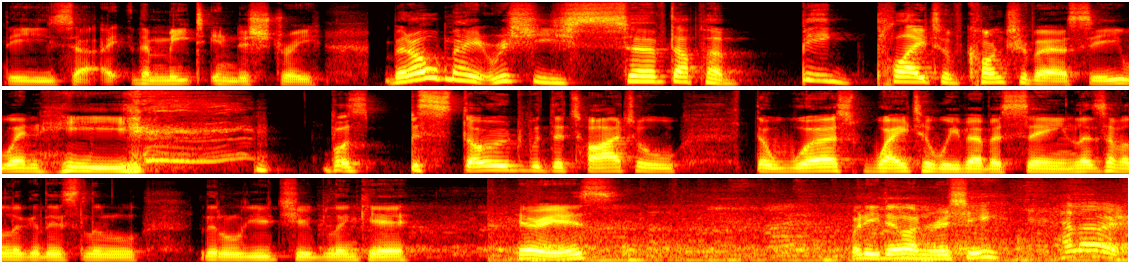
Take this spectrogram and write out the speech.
these uh, the meat industry. But old mate Rishi served up a big plate of controversy when he was bestowed with the title "the worst waiter we've ever seen." Let's have a look at this little little YouTube link here. Here he is. What are you doing, Rishi? Hello. I've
